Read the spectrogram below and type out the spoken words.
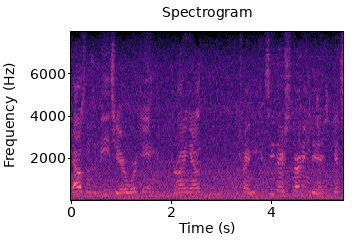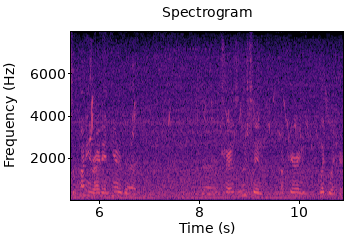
thousands of bees here working, drying out the frame. You can see they're starting to get some honey right in here, the, the translucent appearing liquid here.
